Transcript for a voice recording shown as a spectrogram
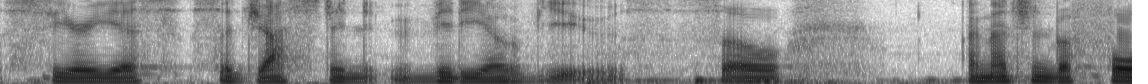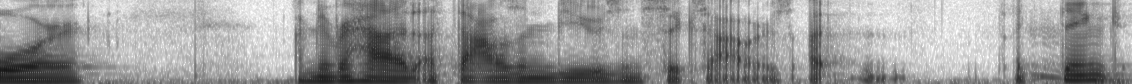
serious suggested video views. So I mentioned before, I've never had a thousand views in six hours. I, I think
